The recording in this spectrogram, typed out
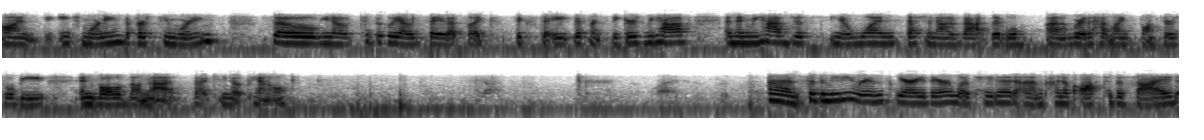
on each morning, the first two mornings. So, you know, typically I would say that's like six to eight different speakers we'd have. And then we have just, you know, one session out of that that will, uh, where the headline sponsors will be involved on that, that keynote panel. Um, so the meeting rooms, Gary, they are located um, kind of off to the side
